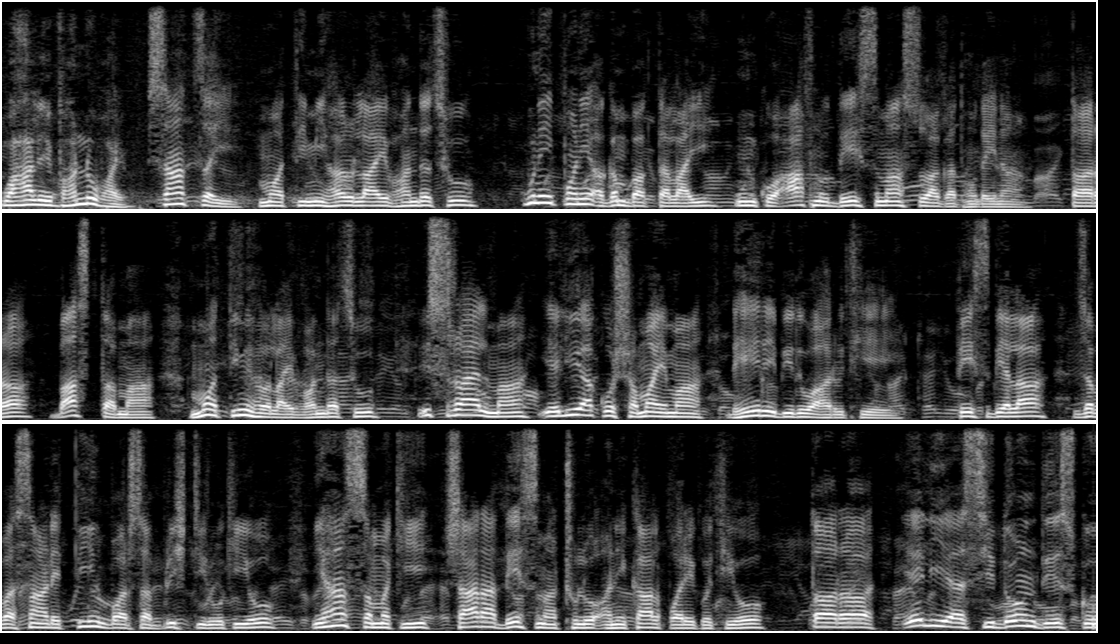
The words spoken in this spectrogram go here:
उहाँले भन्नुभयो साँच्चै म तिमीहरूलाई भन्दछु कुनै पनि अगमवक्तालाई उनको आफ्नो देशमा स्वागत हुँदैन। तर वास्तवमा म तिमीहरूलाई भन्दछु इसरायलमा एलियाको समयमा धेरै विधवाहरू थिए। त्यस बेला जब साढे तिन वर्ष वृष्टि रोकियो यहाँसम्म कि सारा देशमा ठुलो अनिकाल परेको थियो। तर एलिया सिदोन देशको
